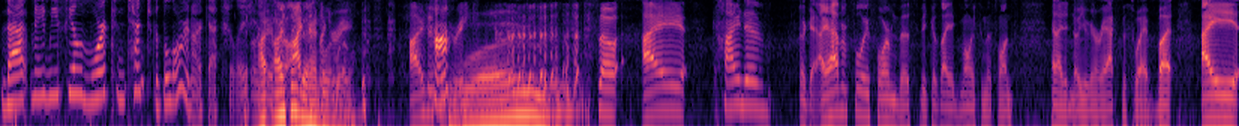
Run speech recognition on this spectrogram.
that made me feel more content with the Lauren arc. Actually, I, Okay, I so think I they handled it well. I disagree. Whoa. So I kind of okay. I haven't fully formed this because I've only seen this once, and I didn't know you were gonna react this way. But I,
